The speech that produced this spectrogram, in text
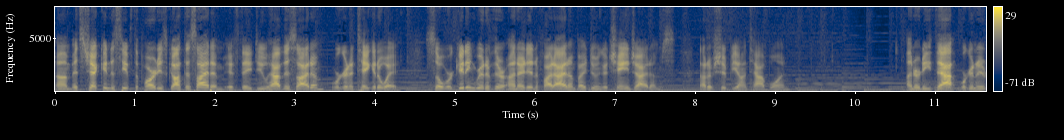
um, it's checking to see if the party's got this item. If they do have this item, we're going to take it away. So we're getting rid of their unidentified item by doing a change items. That should be on tab 1. Underneath that, we're going to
